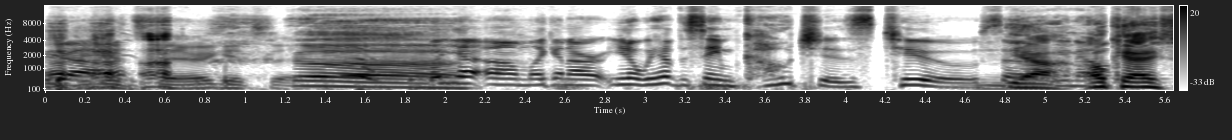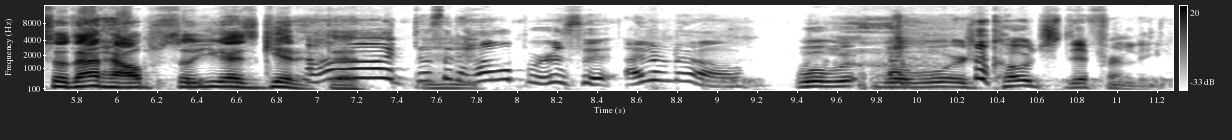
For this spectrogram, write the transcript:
Yeah. it gets there. It gets there. but yeah, um, like in our, you know, we have the same coaches too. So yeah. You know, Okay. So that helps. So you guys get it then. Ah, does it help or is it? I don't know. well, we're, well, we're coached differently.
